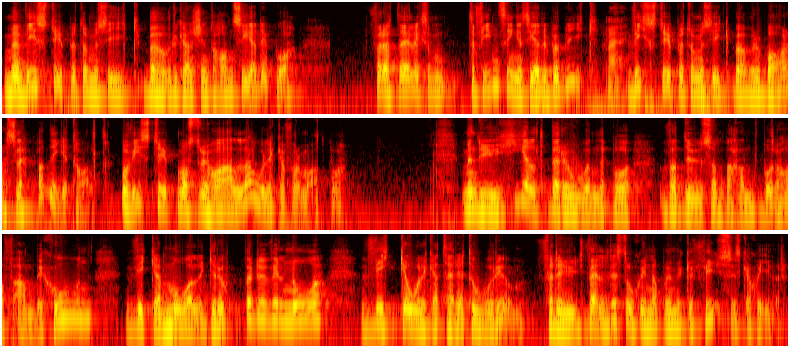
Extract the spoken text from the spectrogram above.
Men viss typ av musik behöver du kanske inte ha en CD på. För att det, liksom, det finns ingen CD-publik. Viss typ av musik behöver du bara släppa digitalt. Och viss typ måste du ha alla olika format på. Men du är ju helt beroende på vad du som band både har för ambition, vilka målgrupper du vill nå, vilka olika territorium. För det är ju väldigt stor skillnad på hur mycket fysiska skivor.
